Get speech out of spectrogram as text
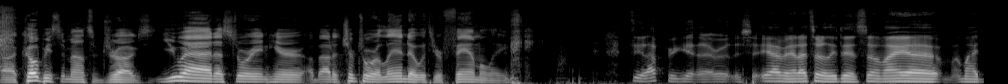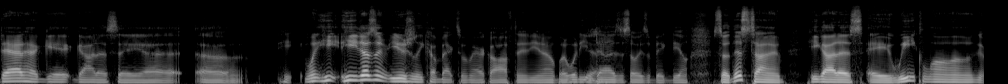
uh, copious amounts of drugs, you had a story in here about a trip to Orlando with your family. Dude, I forget that I wrote this shit. Yeah, man, I totally did. So my uh my dad had ga- got us a uh, uh he when he he doesn't usually come back to America often, you know, but when he Yeah. does, it's always a big deal. So this time he got us a week long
